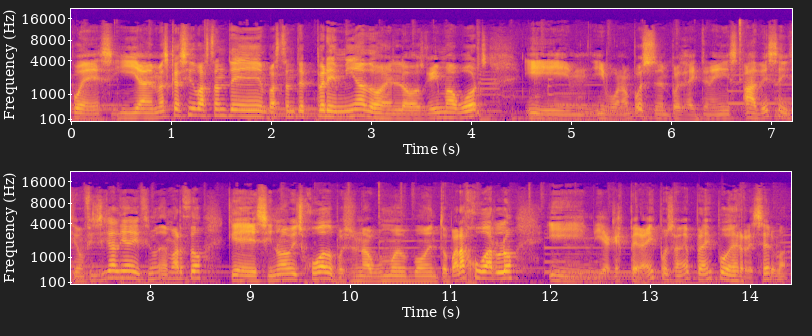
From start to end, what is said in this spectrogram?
Pues, y además que ha sido bastante, bastante premiado en los Game Awards y, bueno, pues, pues ahí tenéis Hades, edición física el día 19 de marzo, que si no lo habéis jugado, pues es un buen momento para jugarlo. Y, ya que esperáis, pues a esperáis, pues reserva.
